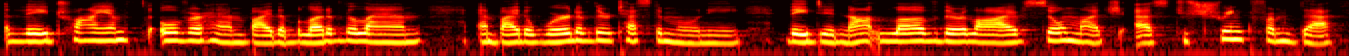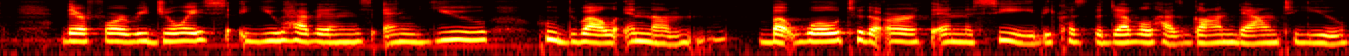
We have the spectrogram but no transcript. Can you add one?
they triumphed over him by the blood of the Lamb and by the word of their testimony. They did not love their lives so much as to shrink from death. Therefore, rejoice, you heavens, and you who dwell in them. But woe to the earth and the sea, because the devil has gone down to you.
